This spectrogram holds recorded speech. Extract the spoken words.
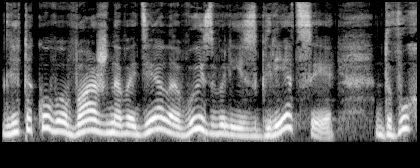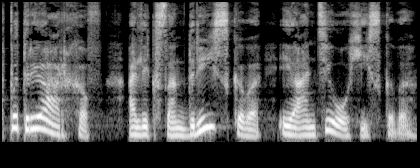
Для такого важного дела вызвали из Греции двух патриархов – Александрийского и Антиохийского.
